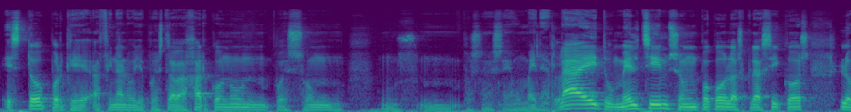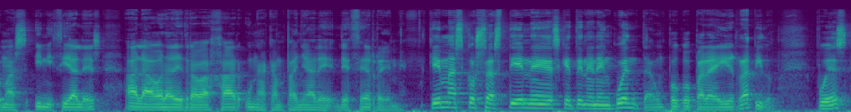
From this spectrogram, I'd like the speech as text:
esto porque al final, oye, puedes trabajar con un pues un pues no sé, un un MailChimp, son un poco los clásicos, lo más iniciales a la hora de trabajar una campaña de, CRM. ¿Qué más cosas tienes que tener en cuenta? Un poco para ir rápido. Pues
